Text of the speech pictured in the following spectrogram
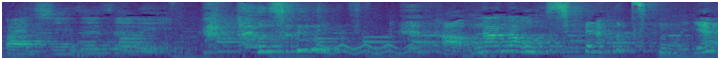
版型在这里。好，那那我现在要怎么样？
